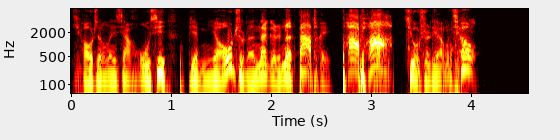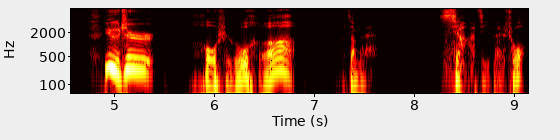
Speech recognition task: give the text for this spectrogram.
调整了一下呼吸，便瞄准了那个人的大腿，啪啪就是两枪。欲知。后事如何？咱们下集再说。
